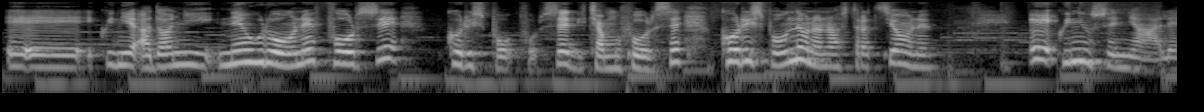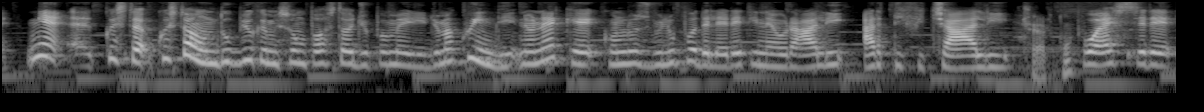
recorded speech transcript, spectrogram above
e, e quindi ad ogni neurone forse corrisponde, forse diciamo forse, corrisponde una nostra azione e quindi un segnale. Mi è- eh, questo, questo è un dubbio che mi sono posto oggi pomeriggio, ma quindi non è che con lo sviluppo delle reti neurali artificiali Certo. può essere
